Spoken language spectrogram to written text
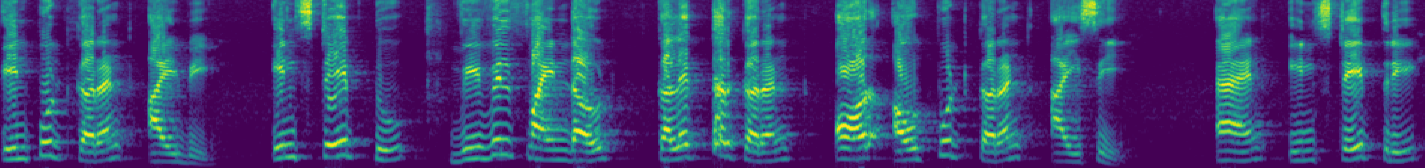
input current IB. In step 2 we will find out collector current or output current IC and in step 3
